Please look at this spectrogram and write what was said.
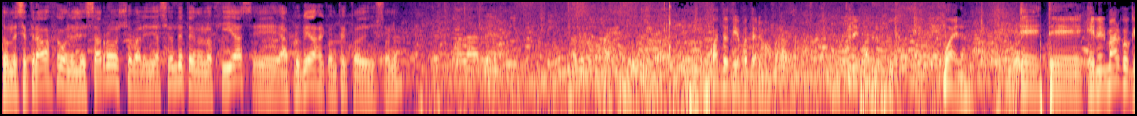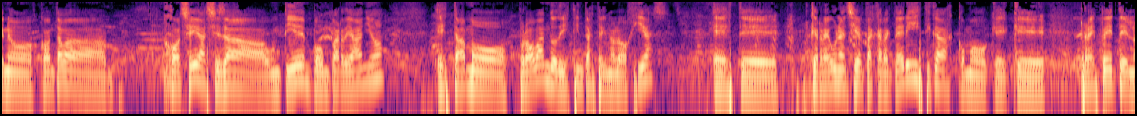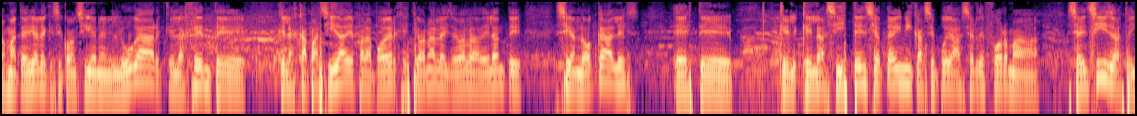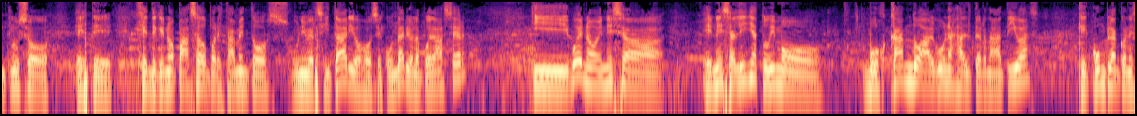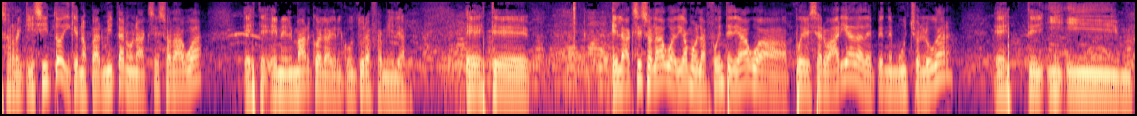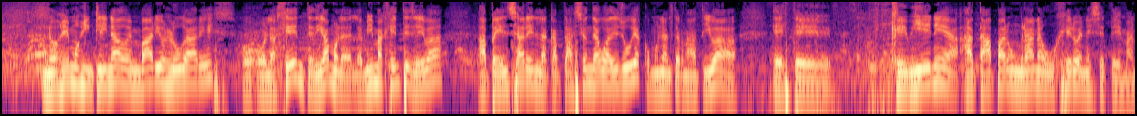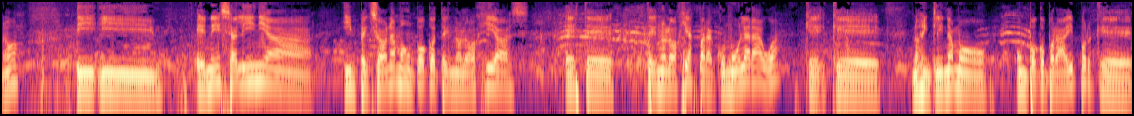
donde se trabaja con el desarrollo, validación de tecnologías apropiadas al contexto de uso. ¿no? ¿Cuánto tiempo tenemos para hablar? Tres, cuatro minutos. Bueno, este, en el marco que nos contaba José hace ya un tiempo, un par de años, estamos probando distintas tecnologías este, que reúnan ciertas características, como que, respeten los materiales que se consiguen en el lugar, que la gente, que las capacidades para poder gestionarla y llevarla adelante sean locales este, que, la asistencia técnica se pueda hacer de forma sencilla, hasta incluso este, gente que no ha pasado por estamentos universitarios o secundarios la pueda hacer. Y bueno, en esa, en esa línea estuvimos buscando algunas alternativas que cumplan con esos requisitos y que nos permitan un acceso al agua este, en el marco de la agricultura familiar. Este, el acceso al agua, digamos, la fuente de agua puede ser variada, depende mucho del lugar. Este, y, nos hemos inclinado en varios lugares, o, la gente, digamos, la, misma gente lleva a pensar en la captación de agua de lluvia como una alternativa este, que viene a, tapar un gran agujero en ese tema, ¿no? Y, en esa línea inspeccionamos un poco tecnologías este, tecnologías para acumular agua, que, nos inclinamos un poco por ahí porque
